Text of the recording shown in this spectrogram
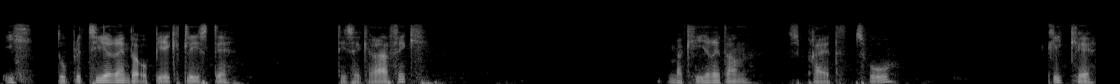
Ich dupliziere in der Objektliste diese Grafik, markiere dann Sprite 2, klicke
